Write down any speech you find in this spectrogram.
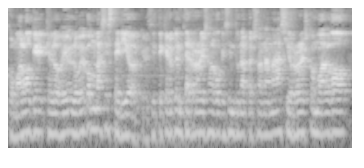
como algo que, que lo, veo, lo veo como más exterior. Quiero decirte, creo que el terror es algo que siente una persona más y horror es como algo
